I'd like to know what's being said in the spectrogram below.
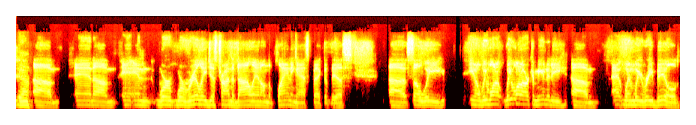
Yeah. Um, and um, and we're we're really just trying to dial in on the planning aspect of this. Uh, so we, you know, we want we want our community um, at, when we rebuild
